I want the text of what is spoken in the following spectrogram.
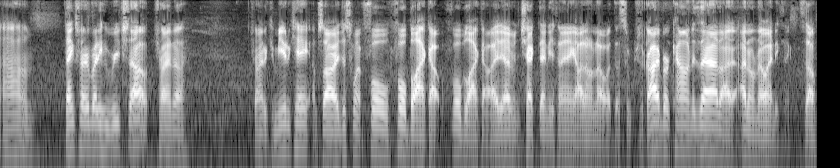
Um, thanks for everybody who reached out, trying to trying to communicate. I'm sorry, I just went full full blackout, full blackout. I haven't checked anything. I don't know what the subscriber count is at. I, I don't know anything. So,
